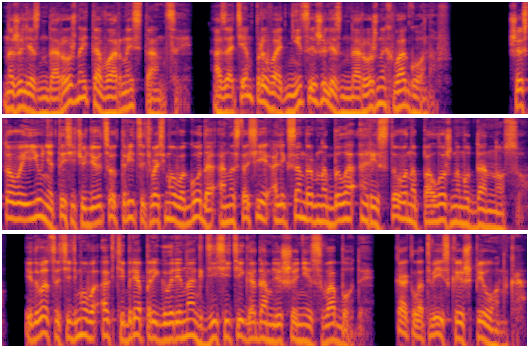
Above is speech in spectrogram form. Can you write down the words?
на железнодорожной товарной станции, а затем проводницей железнодорожных вагонов. 6 июня 1938 года Анастасия Александровна была арестована по ложному доносу и 27 октября приговорена к 10 годам лишения свободы как латвийская шпионка.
